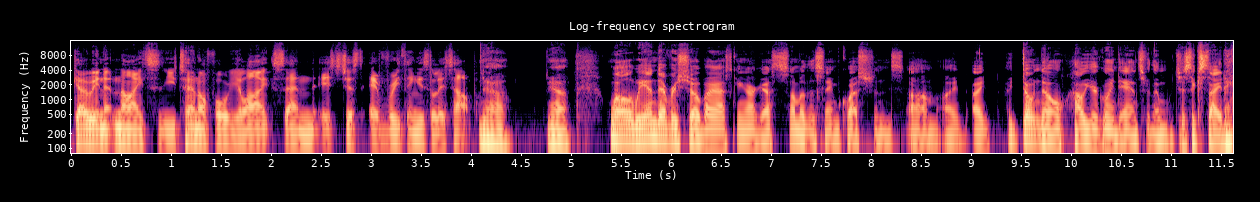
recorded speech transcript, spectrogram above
go in at night, you turn off all your lights, and it's just everything is lit up. Yeah. Yeah. Well, we end every show by asking our guests some of the same questions. Um, I, I, I don't know how you're going to answer them, which is exciting.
